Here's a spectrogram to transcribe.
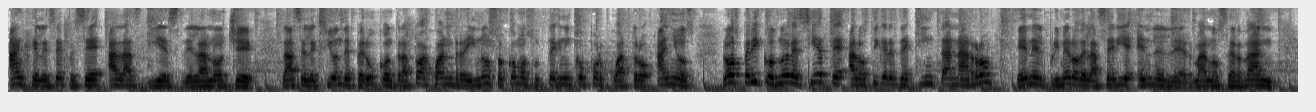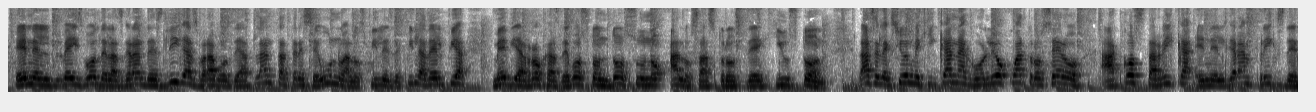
Ángeles FC a las 10 de la noche. La selección de Perú contrató a Juan Reynoso como su técnico por cuatro años. Los Pericos 9-7 a los Tigres de Quintana Roo en el primero de la serie en el hermano Cerdán. En el béisbol de las grandes ligas, Bravos de Atlanta 13-1 a los Files de Filadelfia, Medias Rojas de Boston 2-1 a los Astros de Houston. La selección mexicana goleó 4-0 a Costa Rica en el Grand Prix de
